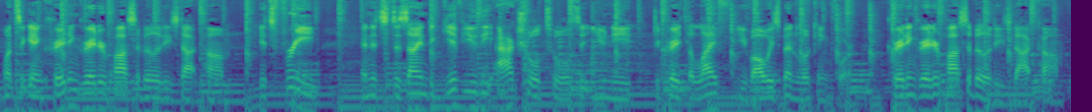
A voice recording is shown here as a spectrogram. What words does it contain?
Once again, creatinggreaterpossibilities.com. It's free and it's designed to give you the actual tools that you need to create the life you've always been looking for. creatinggreaterpossibilities.com.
